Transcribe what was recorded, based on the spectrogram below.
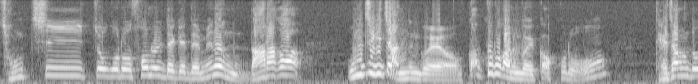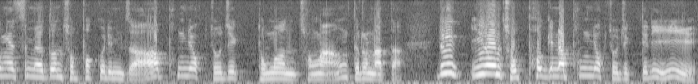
정치 쪽으로 손을 대게 되면은 나라가 움직이지 않는 거예요. 거꾸로 가는 거예요. 거꾸로. 대장동에 스며든 조폭 그림자, 폭력 조직 동원 정황 드러났다. 이런- 조폭이나 폭력 조직들이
